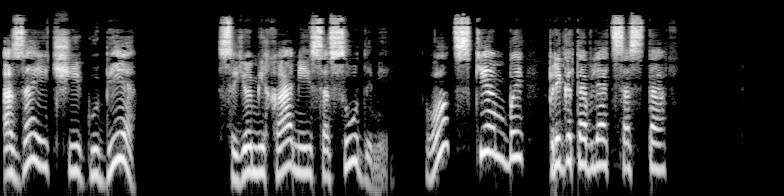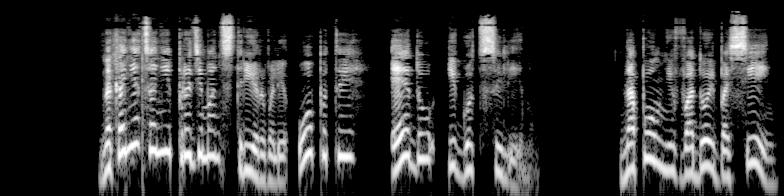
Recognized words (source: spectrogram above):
о заячьей губе с ее мехами и сосудами. Вот с кем бы приготовлять состав. Наконец они продемонстрировали опыты Эду и Гоцелину наполнив водой бассейн,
